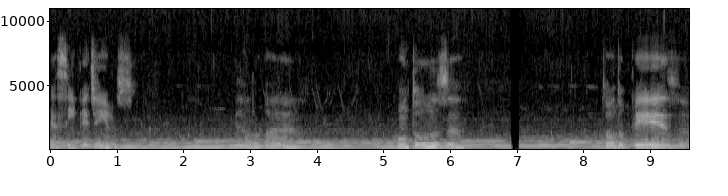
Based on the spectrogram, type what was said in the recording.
E assim pedimos contusa todo o peso,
